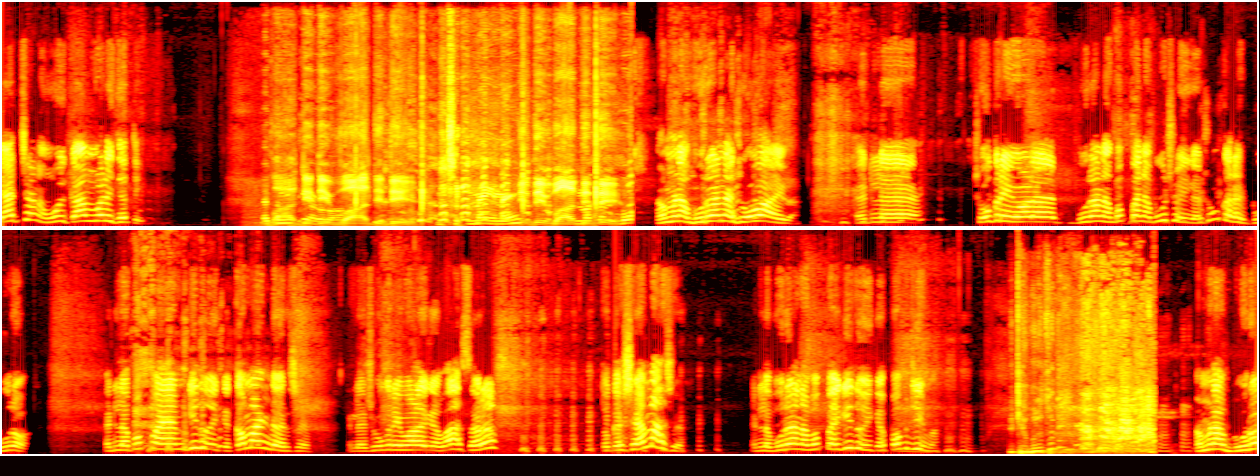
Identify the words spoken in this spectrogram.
યાદ છે ને હું કામ વળી જતી વાહ દીદી વાહ દીદી. નહીં નહીં. દીદી વાહ દીદી. હમણાં ભૂરાના જોવા આવ્યા. એટલે છોકરી વાળા ભૂરાના પપ્પાને પૂછ્યું કે શું કરે ભૂરો? એટલે પપ્પા એમ કીધું કે કમાન્ડર છે. એટલે છોકરી વાળા કે વાહ સરસ. તો કે શેમાં છે? એટલે ભૂરાના પપ્પાએ કીધું કે પબજીમાં. ક્યાં બોલો તું હમણાં ભૂરો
